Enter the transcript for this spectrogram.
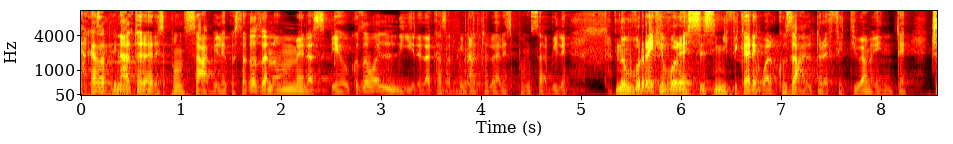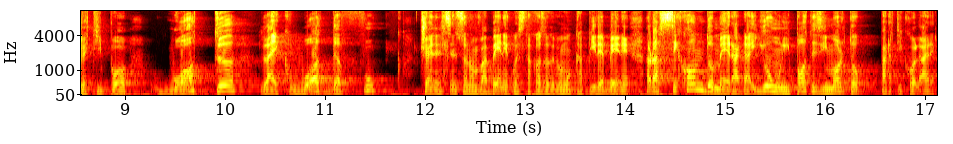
la casa più in alto è la responsabile, questa cosa non me la spiego. Cosa vuol dire la casa più in alto è la responsabile? Non vorrei che volesse significare qualcos'altro effettivamente. Cioè tipo, what? Like, what the fuck? Cioè, nel senso, non va bene questa cosa, dobbiamo capire bene. Allora, secondo me, raga, io ho un'ipotesi molto particolare.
